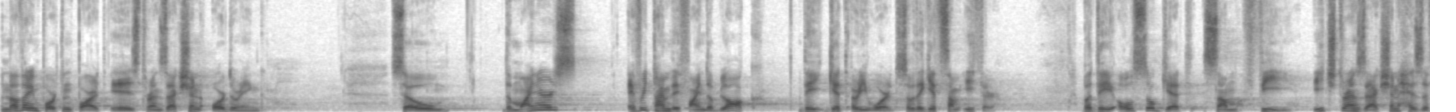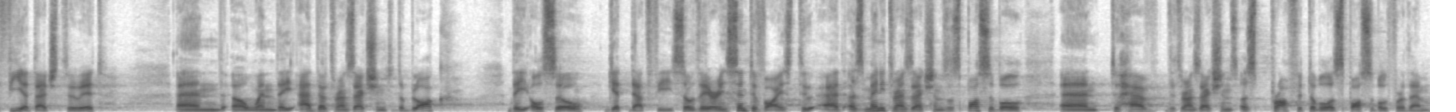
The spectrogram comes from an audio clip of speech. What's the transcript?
Another important part is transaction ordering. So the miners, every time they find a block, they get a reward. So they get some ether. But they also get some fee. Each transaction has a fee attached to it and uh, when they add that transaction to the block, they also get that fee. So they are incentivized to add as many transactions as possible and to have the transactions as profitable as possible for them.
